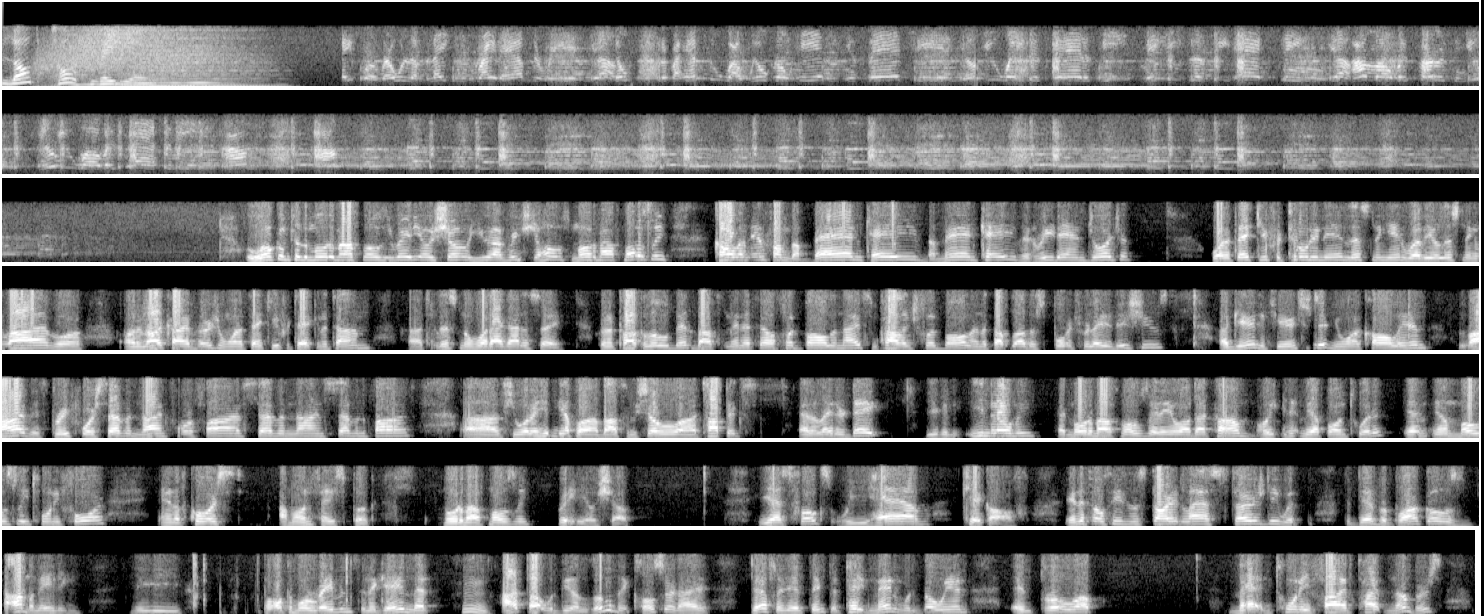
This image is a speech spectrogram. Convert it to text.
Blog Talk Radio. Welcome to the Motormouth Mosley Radio Show. You have reached your host, Motormouth Mosley, calling in from the Band Cave, the Man Cave in Redan, Georgia. Want to thank you for tuning in, listening in, whether you're listening live or on an archive version. Want to thank you for taking the time uh, to listen to what I got to say. We're going to talk a little bit about some NFL football tonight, some college football, and a couple other sports related issues. Again, if you're interested and you want to call in, live is 347-945-7975. Uh, if you want to hit me up uh, about some show uh, topics at a later date, you can email me at motormouthmosley at AOL.com or you can hit me up on Twitter, mmmosley24. And of course, I'm on Facebook, Motormouth Mosley Radio Show. Yes, folks, we have kickoff. NFL season started last Thursday with the Denver Broncos dominating the Baltimore Ravens in a game that hmm, I thought would be a little bit closer, and I definitely didn't think that Peyton Manning would go in and throw up Madden 25 type numbers.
